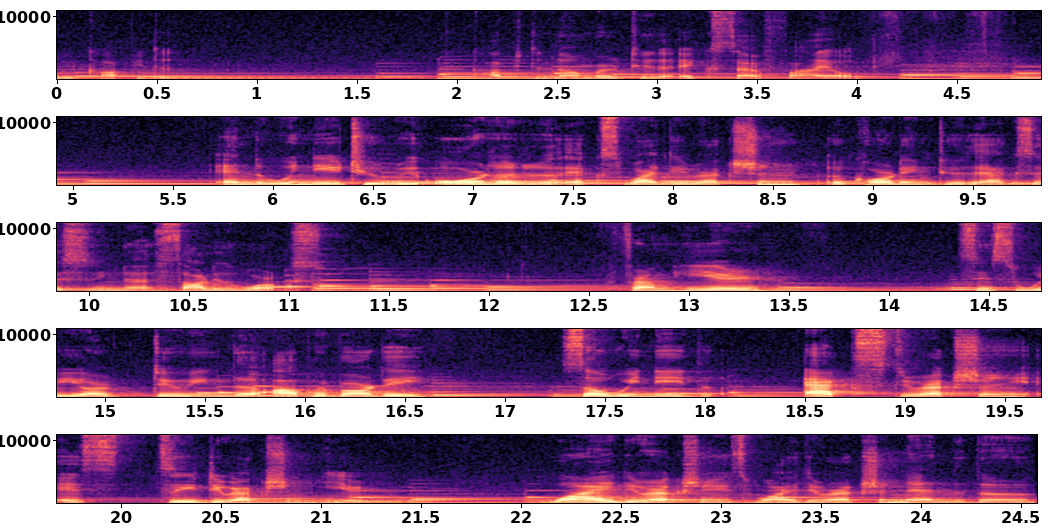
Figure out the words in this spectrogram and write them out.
we copy the copy the number to the Excel file. And we need to reorder the XY direction according to the axis in the SolidWorks. From here, since we are doing the upper body, so we need X direction is Z direction here. Y direction is Y direction and the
